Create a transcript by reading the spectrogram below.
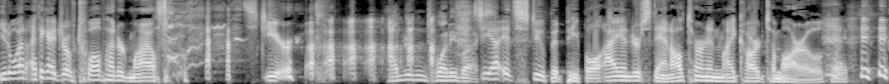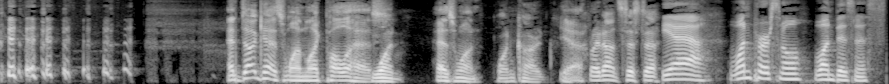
you know what? I think I drove 1,200 miles last year. 120 bucks. Yeah, it's stupid, people. I understand. I'll turn in my card tomorrow. Okay. and Doug has one, like Paula has. One has one. One card. Yeah. Right on, sister. Yeah. One personal, one business.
